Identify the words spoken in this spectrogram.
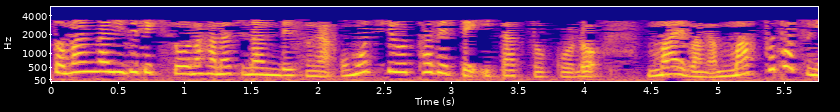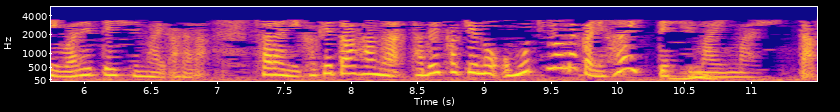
と漫画に出てきそうな話なんですが、お餅を食べていたところ、前歯が真っ二つに割れてしまい、あらら、さらに欠けた歯が食べかけのお餅の中に入ってしまいました。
